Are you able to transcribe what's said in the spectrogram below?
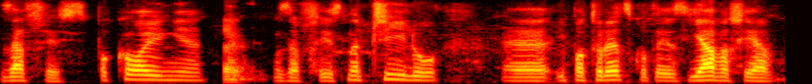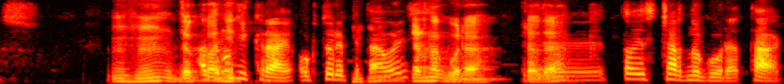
zawsze jest spokojnie, Tak. zawsze jest na chillu e, i po turecku to jest jawasz, jawasz. Mhm, A dokładnie. drugi kraj, o który Mhm. pytałeś, Czarnogóra, prawda? e, to jest Czarnogóra, tak,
